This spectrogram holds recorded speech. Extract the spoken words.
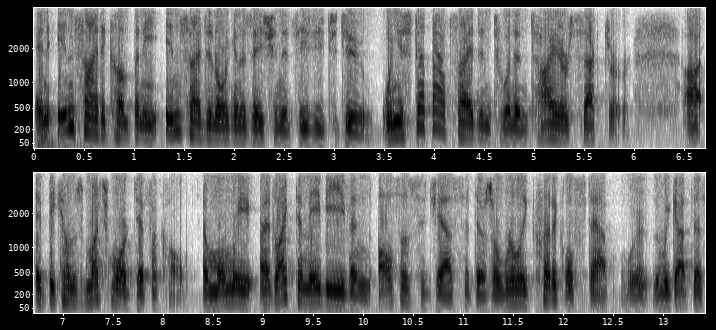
And inside a company, inside an organization, it's easy to do. When you step outside into an entire sector, uh, it becomes much more difficult. And when we, I'd like to maybe even also suggest that there's a really critical step. we we got this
